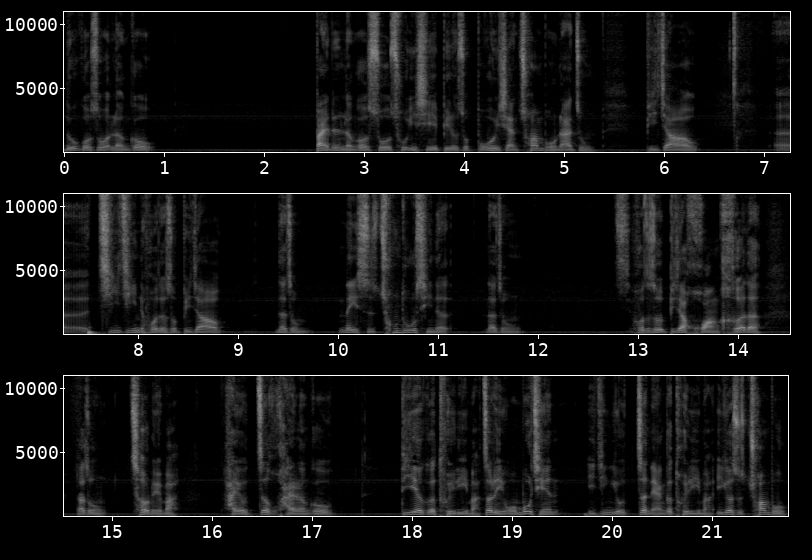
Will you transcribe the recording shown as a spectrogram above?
如果说能够。拜登能够说出一些，比如说不会像川普那种比较呃激进的，或者说比较那种类似冲突型的那种，或者说比较缓和的那种策略嘛。还有这还能够第二个推力嘛？这里我目前已经有这两个推力嘛，一个是川普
